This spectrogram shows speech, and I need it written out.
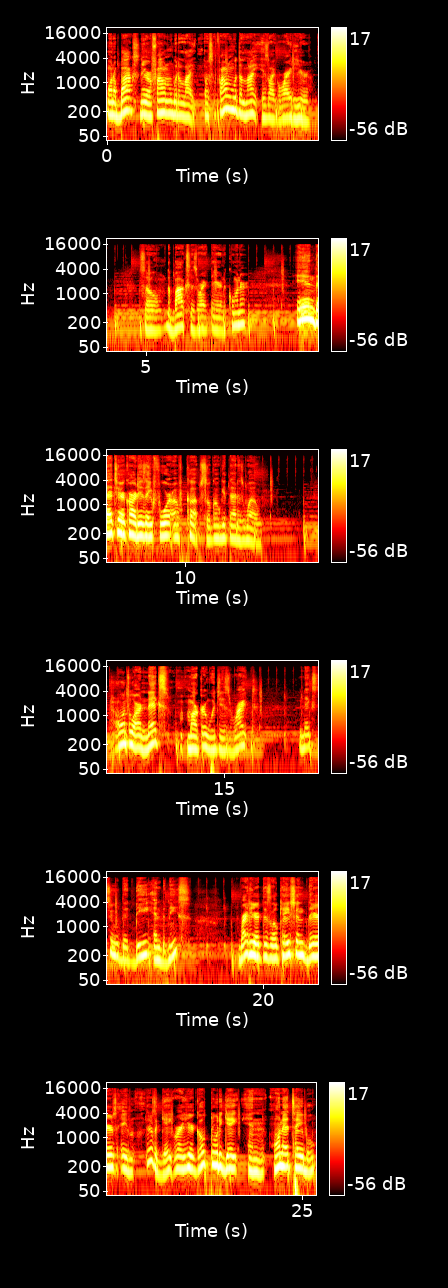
on a box near a fountain with a light. The fountain with the light is like right here. So the box is right there in the corner. And that tarot card is a four of cups. So go get that as well. On to our next marker, which is right next to the D and Denis. Right here at this location, there's a there's a gate right here. Go through the gate, and on that table,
